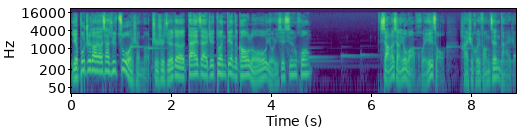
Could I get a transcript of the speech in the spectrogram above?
也不知道要下去做什么，只是觉得待在这断电的高楼有一些心慌。想了想，又往回走，还是回房间待着，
